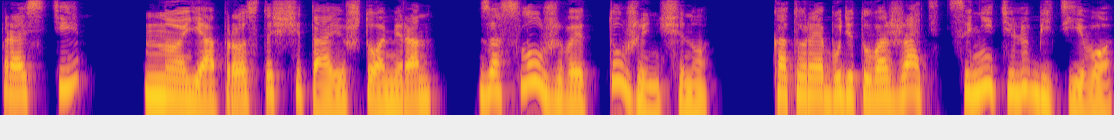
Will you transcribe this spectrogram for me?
Прости, но я просто считаю, что Амиран заслуживает ту женщину, которая будет уважать, ценить и любить его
